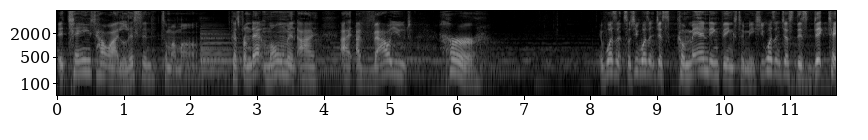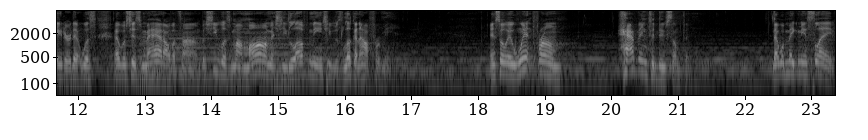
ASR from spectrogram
It changed how I listened to my mom. Because from that moment, I, I, I valued her it wasn't so she wasn't just commanding things to me. She wasn't just this dictator that was that was just mad all the time, but she was my mom and she loved me and she was looking out for me. And so it went from having to do something that would make me a slave.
